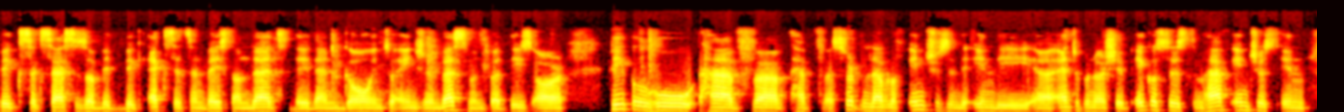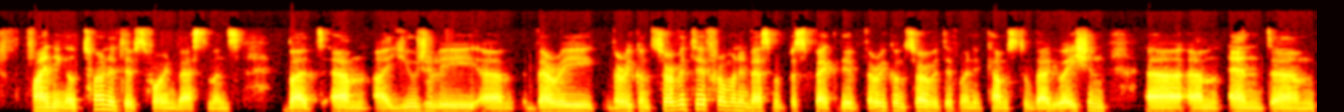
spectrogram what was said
big successes or big, big exits, and based on that, they then go into angel investment. But these are people who have uh, have a certain level of interest in the in the uh, entrepreneurship ecosystem, have interest in finding alternatives for investments, but um, are usually um, very very conservative from an investment perspective, very conservative when it comes to valuation, uh, um, and um,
